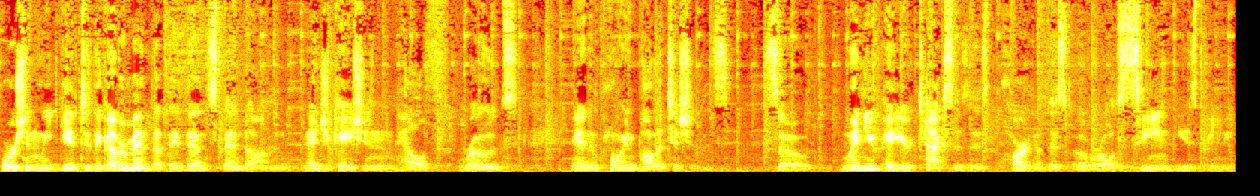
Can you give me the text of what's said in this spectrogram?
portion we give to the government that they then spend on education, health, roads, and employing politicians. So when you pay your taxes is part of this overall scene he is painting.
